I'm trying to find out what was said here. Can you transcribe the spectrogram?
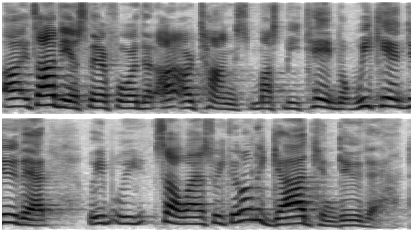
Uh, it's obvious, therefore, that our, our, tongues must be tamed, but we can't do that. We, we saw last week that only God can do that.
